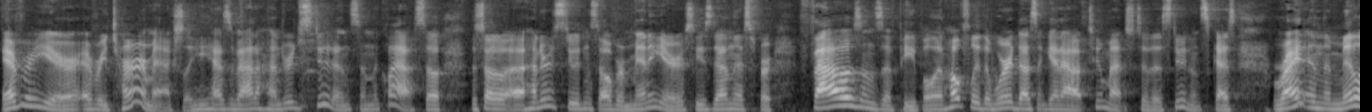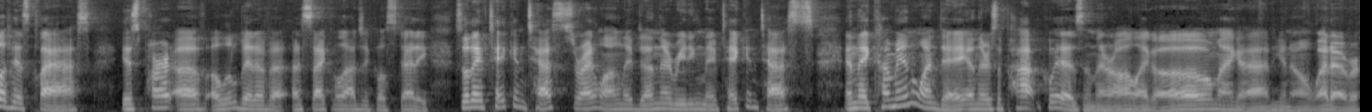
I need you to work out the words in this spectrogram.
Every year, every term actually, he has about 100 students in the class. So, so 100 students over many years. He's done this for thousands of people, and hopefully the word doesn't get out too much to the students because right in the middle of his class, is part of a little bit of a, a, psychological study. So they've taken tests right along, they've done their reading, they've taken tests, and they come in one day and there's a pop quiz, and they're all like, oh my God, you know, whatever.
